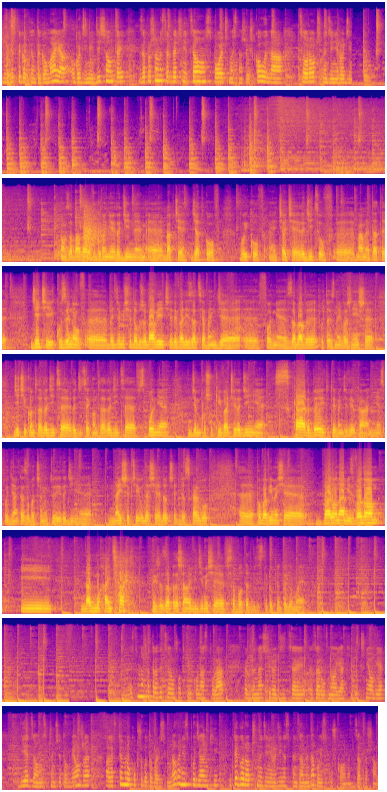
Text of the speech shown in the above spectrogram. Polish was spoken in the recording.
25 maja o godzinie 10 zapraszamy serdecznie całą społeczność naszej szkoły na coroczny Dzień Rodziny. tą zabawę w gronie rodzinnym, e, babcie, dziadków, wujków, e, ciocie, rodziców, e, mamy, taty, dzieci, kuzynów. E, Będziemy się dobrze bawić, rywalizacja będzie e, w formie zabawy, bo to jest najważniejsze. Dzieci kontra rodzice, rodzice kontra rodzice, wspólnie będziemy poszukiwać rodzinnie skarby i tutaj będzie wielka niespodzianka. Zobaczymy, której rodzinie najszybciej uda się dotrzeć do skarbu. E, Pobawimy się balonami z wodą i na dmuchańcach. Także zapraszamy, widzimy się w sobotę 25 maja. To nasza tradycja już od kilkunastu lat, także nasi rodzice, zarówno jak i uczniowie, wiedzą z czym się to wiąże, ale w tym roku przygotowaliśmy nowe niespodzianki i tegoroczny Dzień Rodziny spędzamy na boisku szkolnym. Zapraszamy.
